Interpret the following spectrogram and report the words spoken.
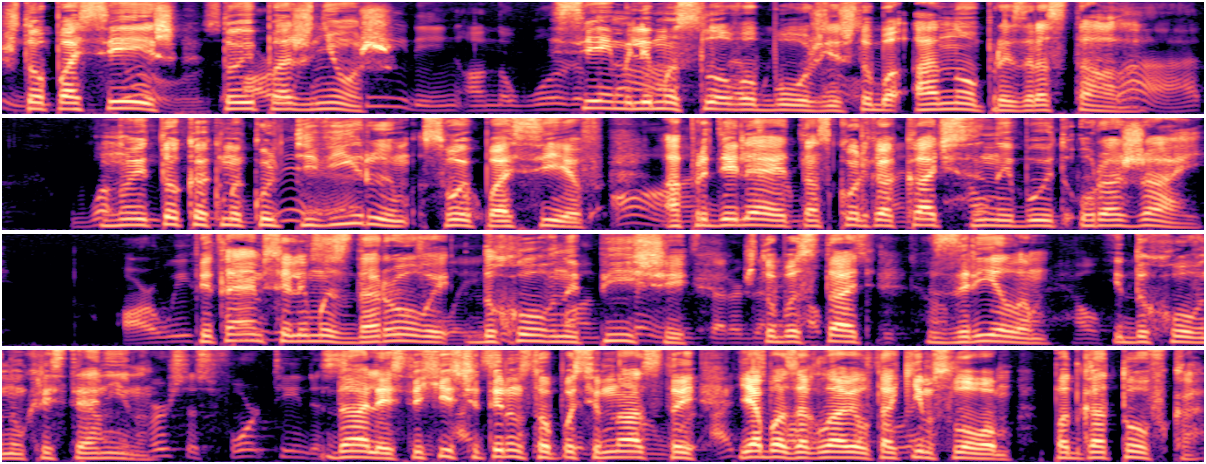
что посеешь, то и пожнешь. Сеем ли мы Слово Божье, чтобы оно произрастало? Но и то, как мы культивируем свой посев, определяет, насколько качественный будет урожай. Питаемся ли мы здоровой духовной пищей, чтобы стать зрелым и духовным христианином? Далее, стихи с 14 по 17 я бы заглавил таким словом «подготовка».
